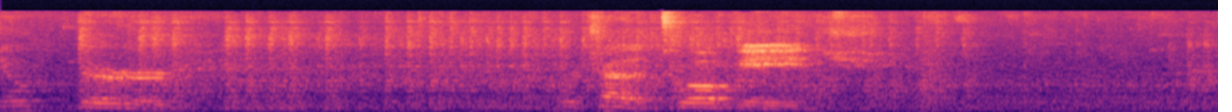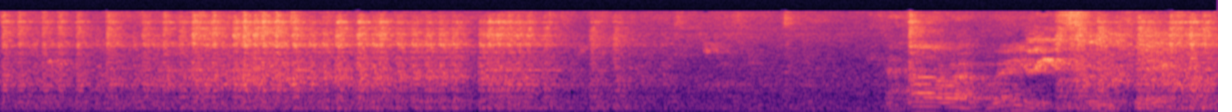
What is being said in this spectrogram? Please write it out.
Yoked third. We'll try the 12 gauge. The hell am I waiting for, Jake?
